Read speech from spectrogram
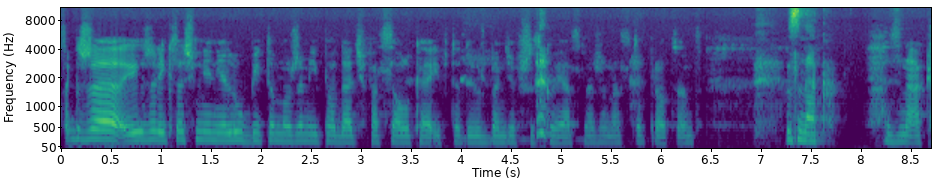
Także jeżeli ktoś mnie nie lubi, to może mi podać fasolkę i wtedy już będzie wszystko jasne, że na 100%. Znak. Znak.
